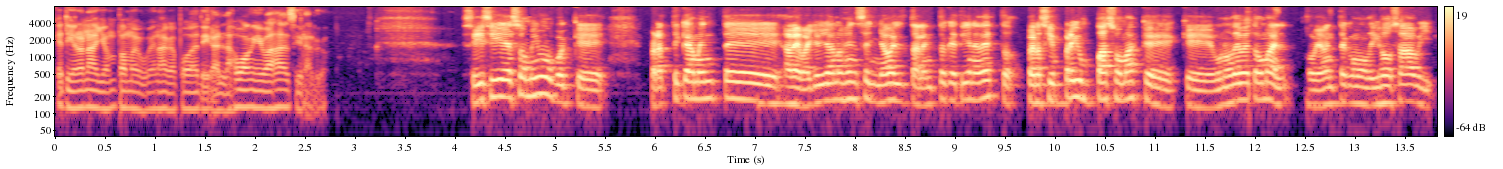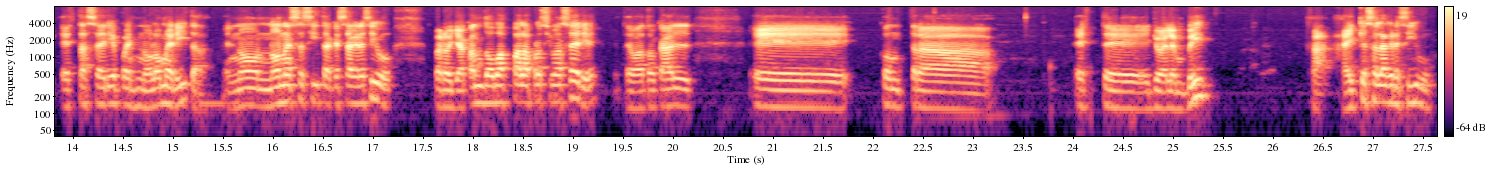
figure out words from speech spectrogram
que tiene una yompa muy buena que puede tirarla. Juan, y vas a decir algo. Sí, sí, eso mismo, porque prácticamente Adebayo ya nos ha enseñado el talento que tiene de esto, pero siempre hay un paso más que, que uno debe tomar. Obviamente, como dijo Xavi, esta serie pues no lo merita, él no, no necesita que sea agresivo, pero ya cuando vas para la próxima serie, te va a tocar eh, contra este Joel Embiid. Hay que ser agresivo,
